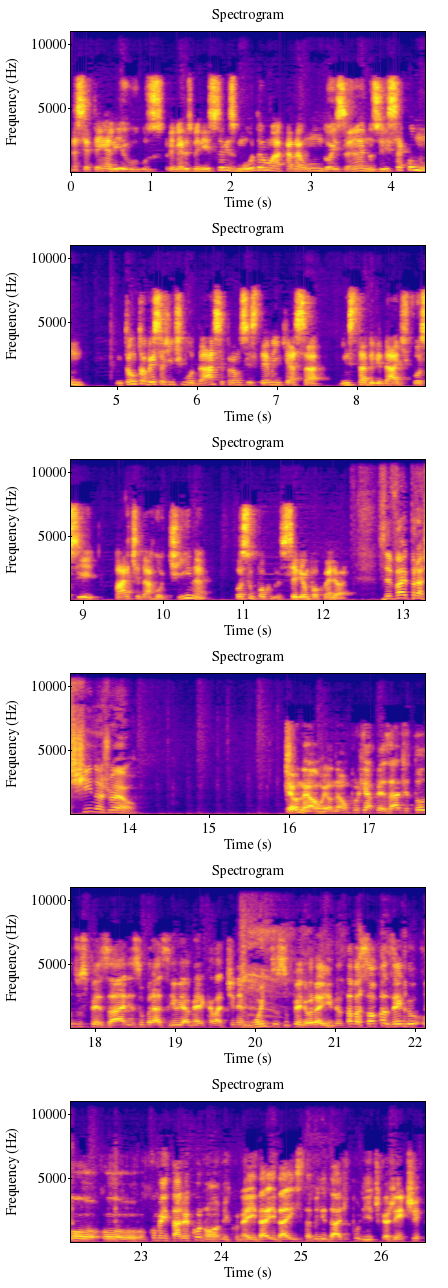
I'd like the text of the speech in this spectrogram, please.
Né? Você tem ali os primeiros ministros, eles mudam a cada um, dois anos, e isso é comum. Então, talvez se a gente mudasse para um sistema em que essa instabilidade fosse parte da rotina, fosse um pouco, seria um pouco melhor. Você vai pra China, Joel? Eu não, eu não, porque apesar de todos os pesares, o Brasil e a América Latina é muito superior ainda. Eu estava só fazendo o, o- o comentário econômico, né, e da, e da estabilidade política. A gente,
